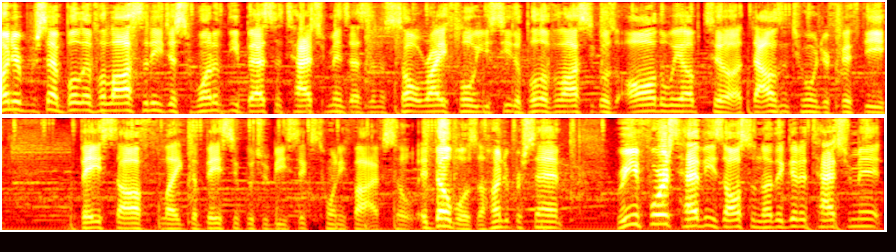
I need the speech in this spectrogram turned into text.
100% bullet velocity, just one of the best attachments as an assault rifle. You see the bullet velocity goes all the way up to 1,250 based off like the basic, which would be 625. So it doubles 100%. Reinforced heavy is also another good attachment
